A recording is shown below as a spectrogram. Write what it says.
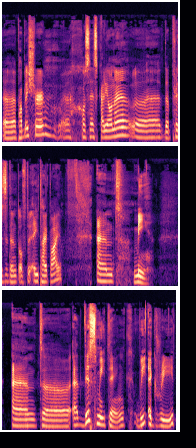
uh, publisher, uh, Jose Scaglione, uh, the president of the ATypI, and me. And uh, at this meeting, we agreed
